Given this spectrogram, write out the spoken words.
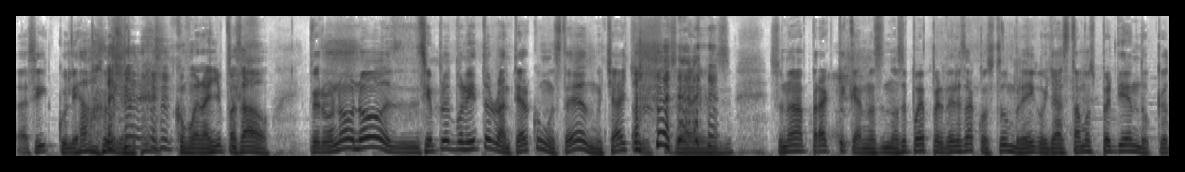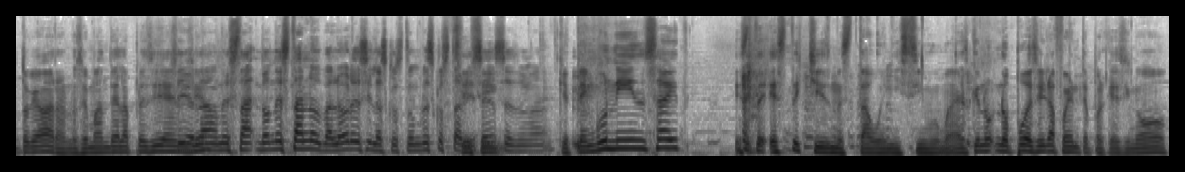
así, culiado, como el año pasado. Pero no, no, siempre es bonito rantear con ustedes, muchachos. O sea, es, es una práctica, no, se- no se puede perder esa costumbre. Digo, ya estamos perdiendo que Otto Guevara no se mande a la Sí, presidencia. ¿verdad? ¿Dónde, está, ¿Dónde están los valores y las costumbres costarricenses, ma? que tengo un insight. Este, este chisme está buenísimo, ma. Es que no, no puedo decir la fuente porque si no,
